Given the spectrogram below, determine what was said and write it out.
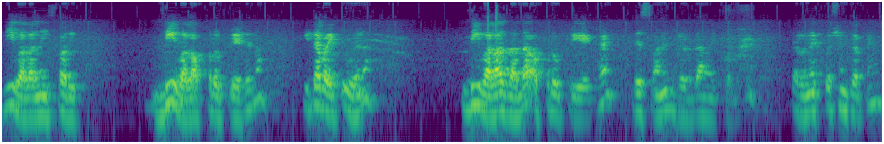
बी वाला नहीं सॉरी डी वाला अप्रोप्रिएट है ना? थीटा बाई टू है ना? डी वाला ज़्यादा अप्रोप्रिएट है। This one is greater than equal to चलो नेक्स्ट क्वेश्चन करते हैं।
